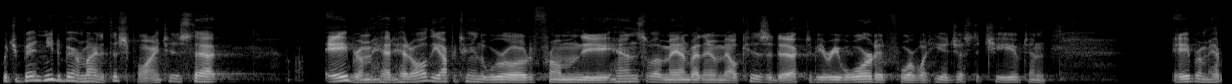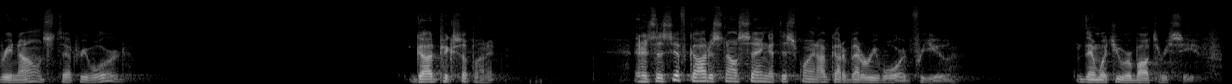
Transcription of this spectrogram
What you need to bear in mind at this point is that Abram had had all the opportunity in the world from the hands of a man by the name of Melchizedek to be rewarded for what he had just achieved, and Abram had renounced that reward. God picks up on it. And it's as if God is now saying at this point, I've got a better reward for you than what you were about to receive.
